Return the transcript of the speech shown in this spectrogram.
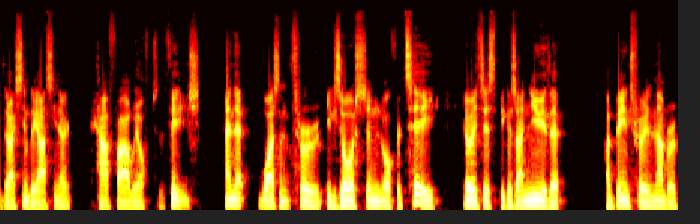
that I simply asked, you know, how far are we off to the finish? And that wasn't through exhaustion or fatigue. It was just because I knew that I'd been through a number of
